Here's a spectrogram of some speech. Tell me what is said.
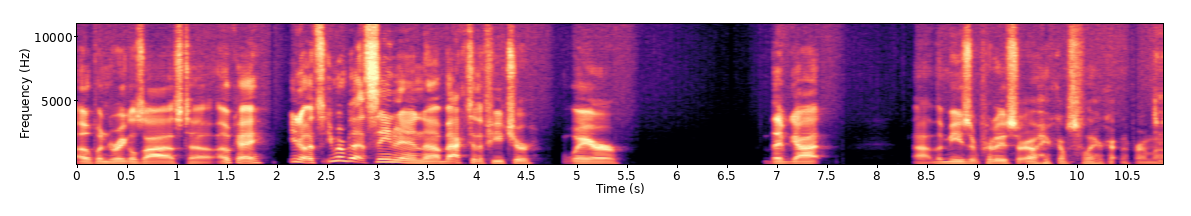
opened Regal's eyes to okay, you know, it's you remember that scene in uh, Back to the Future where they've got uh, the music producer. Oh, here comes Flair cutting a promo.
